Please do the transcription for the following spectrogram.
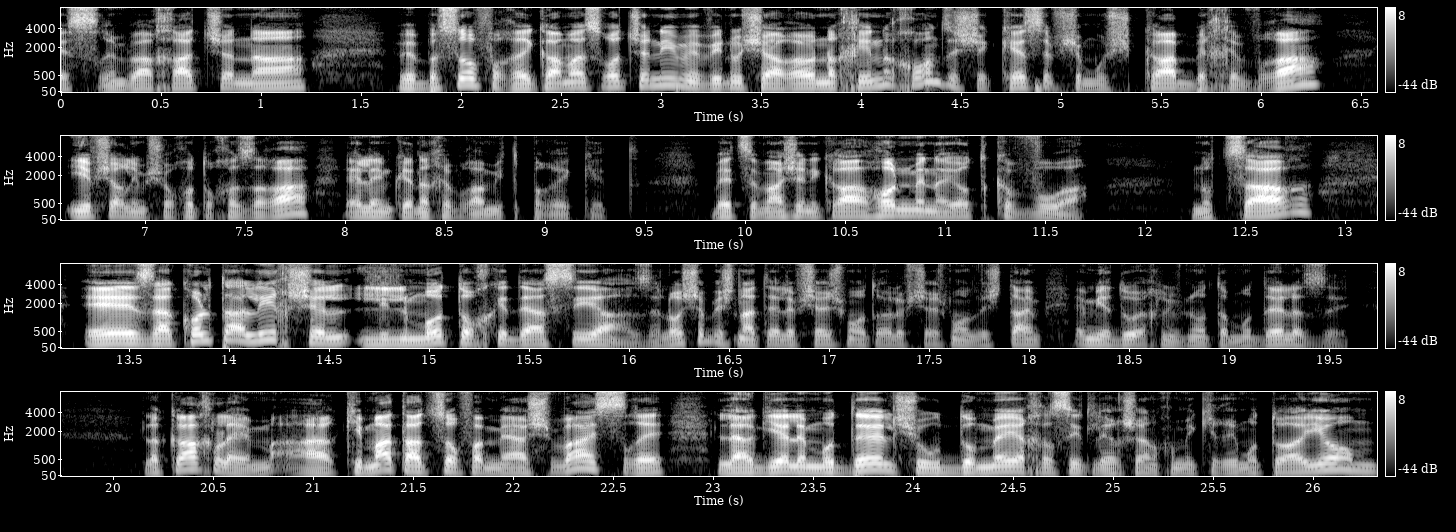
21 שנה, ובסוף, אחרי כמה עשרות שנים, הבינו שהרעיון הכי נכון זה שכסף שמושקע בחברה, אי אפשר למשוך אותו חזרה, אלא אם כן החברה מתפרקת. בעצם מה שנקרא הון מניות קבוע נוצר. אה, זה הכל תהליך של ללמוד תוך כדי עשייה. זה לא שבשנת 1600 או 1602 הם ידעו איך לבנות את המודל הזה. לקח להם כמעט עד סוף המאה ה-17 להגיע למודל שהוא דומה יחסית לאיך שאנחנו מכירים אותו היום,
